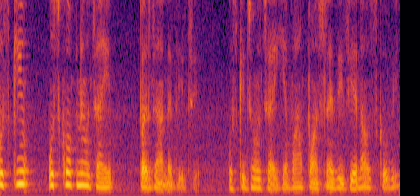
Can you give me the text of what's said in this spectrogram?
उसकी, उसको अपनी ऊंचाई पर जाने दीजिए। उसकी जो ऊंचाई है, वहाँ पहुँचने दीजिए ना उसको भी।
